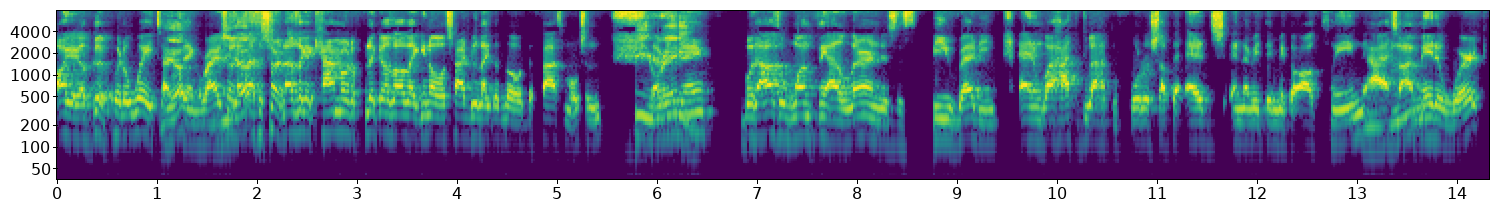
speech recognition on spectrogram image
Oh yeah, good. Put away type Yep. thing, right? So Yep. that's a short. That was like a camera with a flicker. I was all like, you know, try to do like the little, the fast motion, Be ready. But that was the one thing I learned is just be ready. And what I had to do, I had to Photoshop the edge and everything, make it all clean. I, so I Mhm. made it work.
